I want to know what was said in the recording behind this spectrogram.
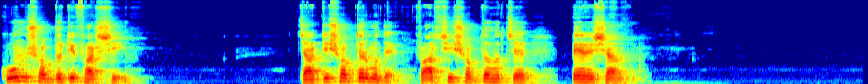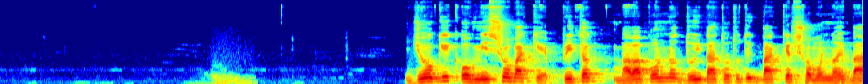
কোন শব্দটি ফার্সি? চারটি শব্দের মধ্যে ফার্সি শব্দ হচ্ছে পেরেশান। যৌগিক ও মিশ্র বাক্যে পৃথক ভাবাপন্ন দুই বা ততোধিক বাক্যের সমন্বয় বা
